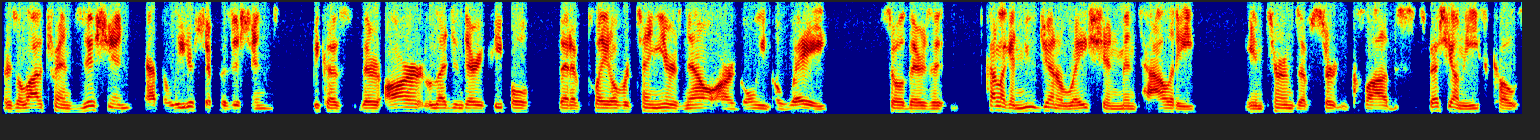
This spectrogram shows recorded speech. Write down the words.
there's a lot of transition at the leadership positions because there are legendary people that have played over 10 years now are going away. So there's a kind of like a new generation mentality in terms of certain clubs, especially on the East Coast.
